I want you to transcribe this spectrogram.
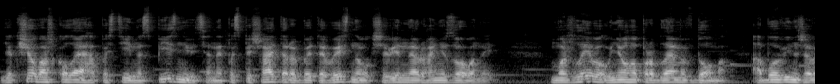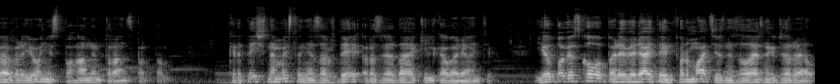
Якщо ваш колега постійно спізнюється, не поспішайте робити висновок, що він не організований. Можливо, у нього проблеми вдома, або він живе в районі з поганим транспортом. Критичне мислення завжди розглядає кілька варіантів. І обов'язково перевіряйте інформацію з незалежних джерел.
